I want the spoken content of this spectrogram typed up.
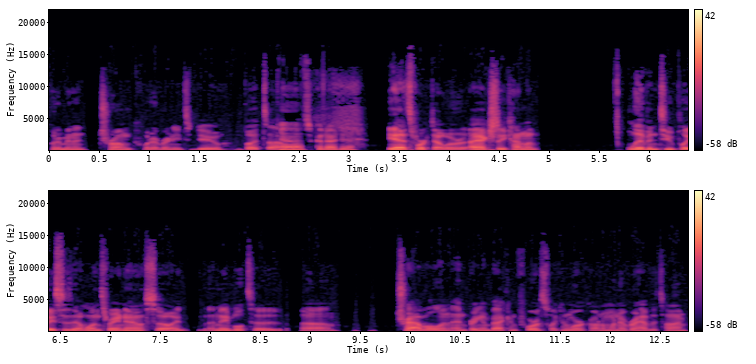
put them in a trunk whatever i need to do but uh, Yeah, that's a good idea. yeah, it's worked out. well. I actually kind of live in two places at once right now, so I, I'm able to um, travel and, and bring them back and forth, so I can work on them whenever I have the time.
